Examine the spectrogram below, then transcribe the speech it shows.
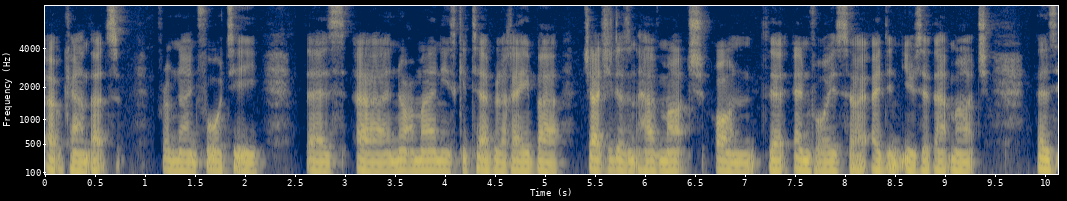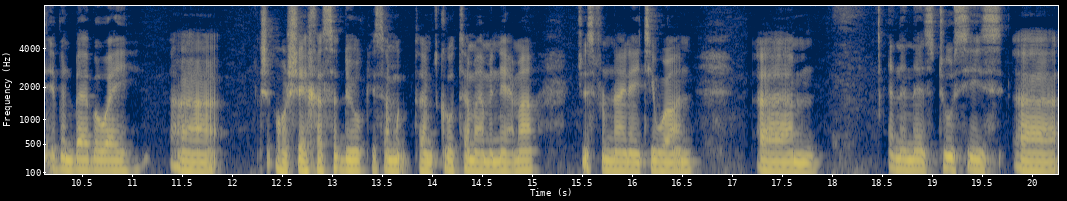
account. That's from 940. There's uh, Nu'mani's Kitab al-Ghaiba, which actually doesn't have much on the envoys, so I, I didn't use it that much. There's Ibn Babawayh, uh, or Sheikh Saduq, is sometimes called Tamam al-Ni'ma, which is from 981. Um, and then there's Tusi's uh,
